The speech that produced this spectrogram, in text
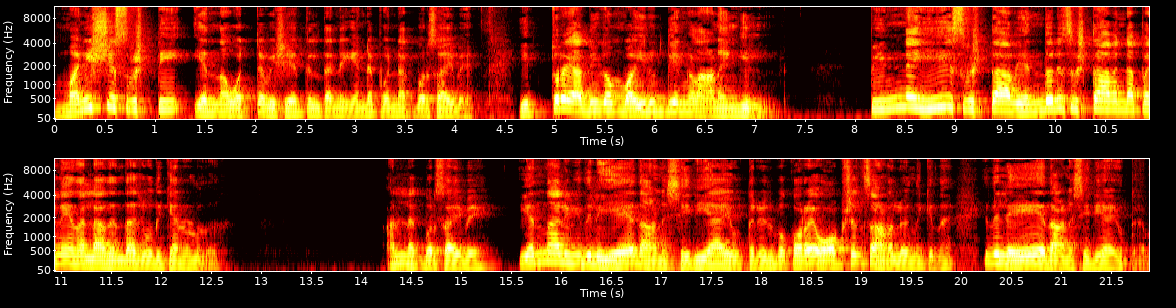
മനുഷ്യ സൃഷ്ടി എന്ന ഒറ്റ വിഷയത്തിൽ തന്നെ എന്റെ പൊന്ന അക്ബർ സാഹിബെ ഇത്രയധികം വൈരുദ്ധ്യങ്ങളാണെങ്കിൽ പിന്നെ ഈ സൃഷ്ടാവ് എന്തൊരു സൃഷ്ടാവിന്റെ അപ്പനെ എന്നല്ലാതെ എന്താ ചോദിക്കാനുള്ളത്? അല്ല അക്ബർ സാഹിബേ എന്നാലും ഇതിൽ ഏതാണ് ശരിയായ ഉത്തരം? ഇതിപ്പോൾ കുറേ ഓപ്ഷൻസ് ആണല്ലോ നിൽക്കുന്നത്. ഇതിൽ ഏതാണ് ശരിയായ ഉത്തരം?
